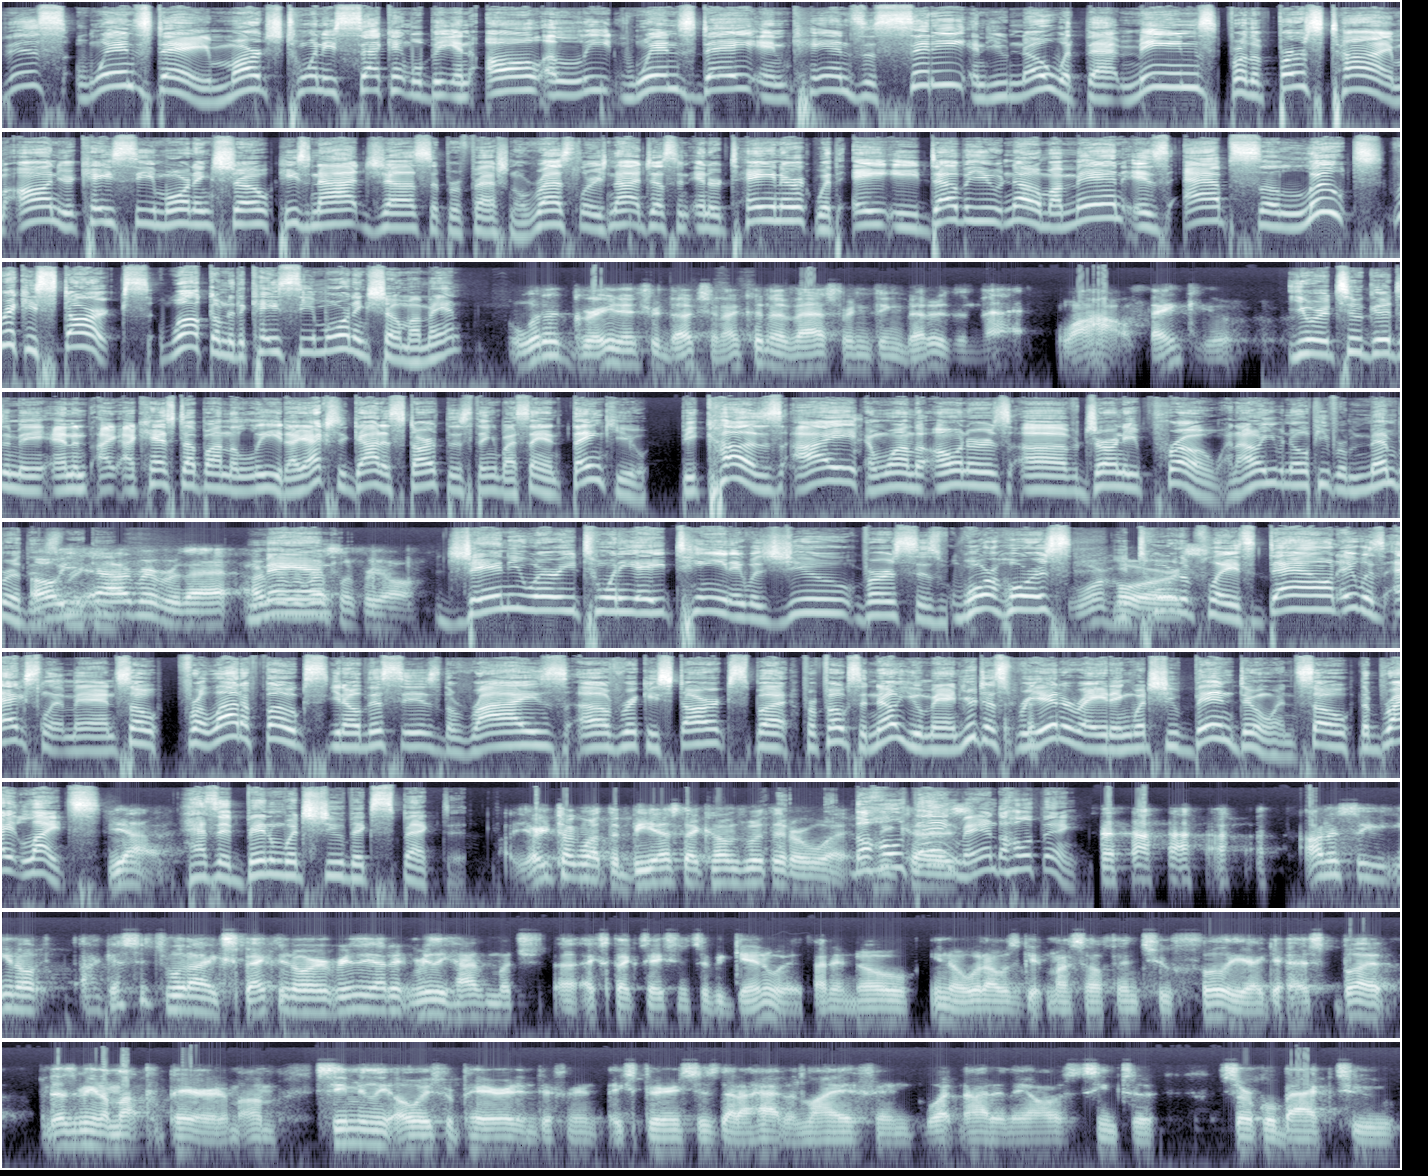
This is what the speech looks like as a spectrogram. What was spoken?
This Wednesday, March 22nd, will be an all elite Wednesday in Kansas City, and you know what that means. For the first time on your KC Morning Show, he's not just a professional wrestler, he's not just an entertainer with AEW. No, my man is absolute. Ricky Starks, welcome to the KC Morning Show, my man. What a great introduction. I couldn't have asked for anything better than that. Wow, thank you. You were too good to me, and I, I can't step on the lead. I actually got to start this thing by saying thank you because I am one of the owners of Journey Pro, and I don't even know if you remember this. Oh Ricky. yeah, I remember that. I Man, remember wrestling for y'all. January 2018, it was you versus Warhorse. Warhorse. You tore the place down. It was excellent, man. So for a lot of folks, you know, this is the rise of Ricky Starks, but for folks that know you, man, you're just reiterating what you've been doing. So the bright lights. Yeah. Has it been what you've expected? Are you talking about the BS that comes with it or what? The whole Because- thing, man. The whole thing. Honestly, you know, I guess it's what I expected, or really, I didn't really have much uh, expectations to begin with. I didn't know, you know, what I was getting myself into fully, I guess. But it doesn't mean I'm not prepared. I'm, I'm seemingly always prepared in different experiences that I have in life and whatnot, and they always seem to circle back to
